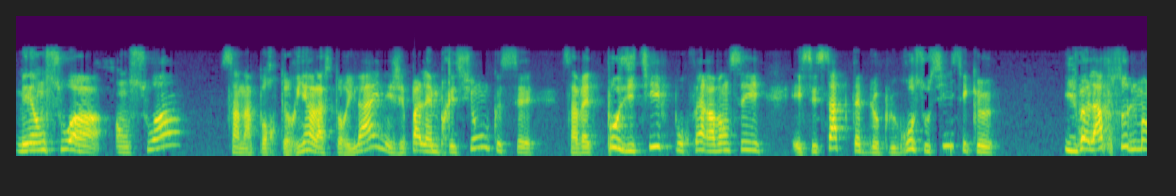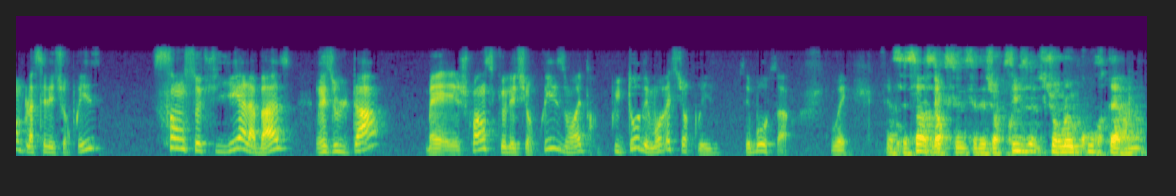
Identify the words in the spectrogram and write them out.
mais en soi, en soi, ça n'apporte rien à la storyline et j'ai pas l'impression que c'est, ça va être positif pour faire avancer. Et c'est ça peut-être le plus gros souci, c'est que ils veulent absolument placer les surprises sans se fier à la base. Résultat, ben, je pense que les surprises vont être plutôt des mauvaises surprises. C'est beau ça. Oui. C'est ça, c'est des surprises sur le court terme.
